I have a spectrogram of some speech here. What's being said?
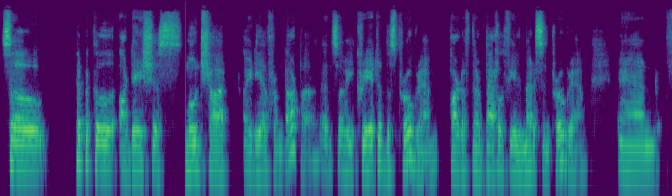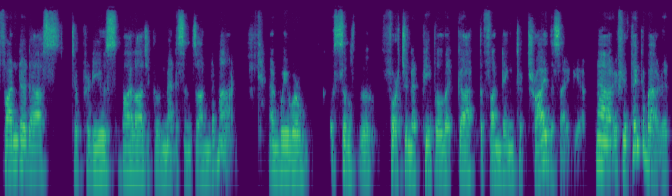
So typical audacious moonshot idea from DARPA. And so he created this program, part of their battlefield medicine program, and funded us to produce biological medicines on demand. And we were some of the fortunate people that got the funding to try this idea. Now, if you think about it,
